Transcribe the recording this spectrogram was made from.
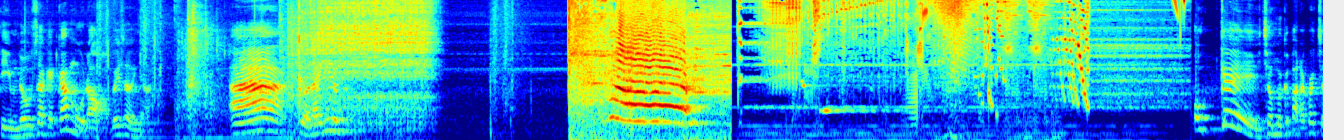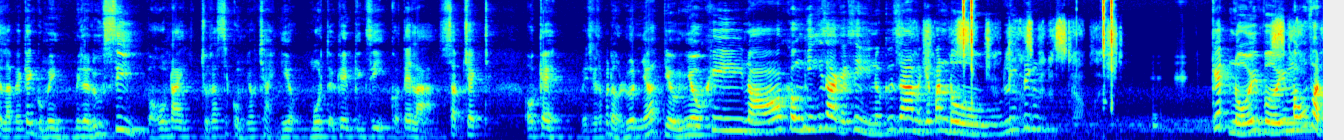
Tìm đâu ra cái cáp màu đỏ bây giờ nhỉ? À cửa này đi được. À! Ok, chào mừng các bạn đã quay trở lại với kênh của mình. Mình là Lucy và hôm nay chúng ta sẽ cùng nhau trải nghiệm một tựa game kinh dị có tên là Subject. Ok, vậy chúng ta bắt đầu luôn nhé Kiểu nhiều khi nó không nghĩ ra cái gì, nó cứ ra một cái bundle linh tinh Kết nối với mẫu vật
